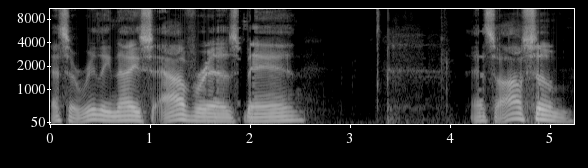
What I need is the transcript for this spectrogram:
That's a really nice Alvarez, man. That's awesome.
